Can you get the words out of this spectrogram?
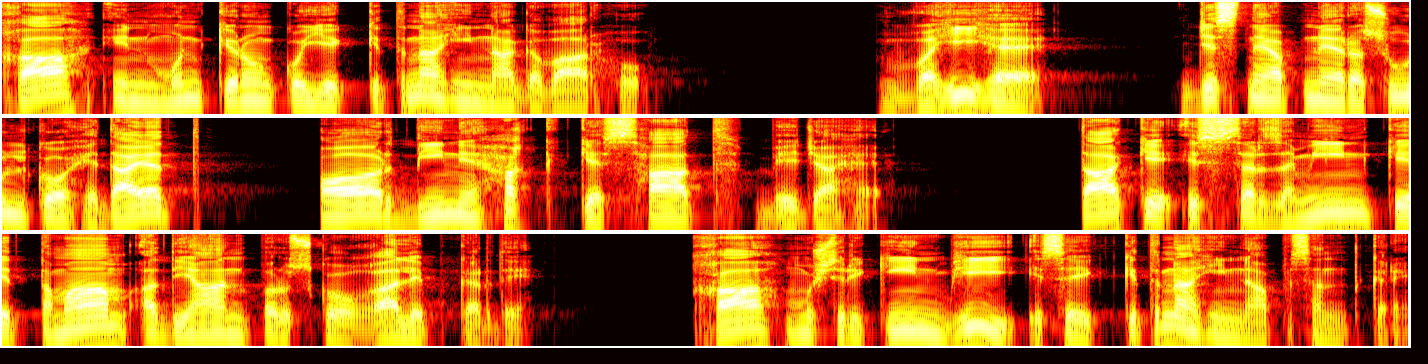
خواہ ان منکروں کو یہ کتنا ہی ناگوار ہو۔ وہی ہے جس نے اپنے رسول کو ہدایت اور دین حق کے ساتھ بھیجا ہے۔ تاکہ اس سرزمین کے تمام ادیان پر اس کو غالب کر دے۔ خواہ مشرقین بھی اسے کتنا ہی ناپسند کریں۔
